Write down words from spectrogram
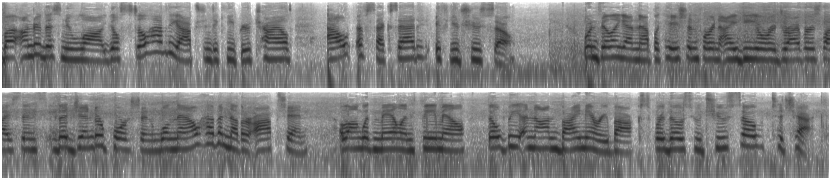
But under this new law, you'll still have the option to keep your child out of sex ed if you choose so. When filling out an application for an ID or a driver's license, the gender portion will now have another option. Along with male and female, there'll be a non-binary box for those who choose so to check.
